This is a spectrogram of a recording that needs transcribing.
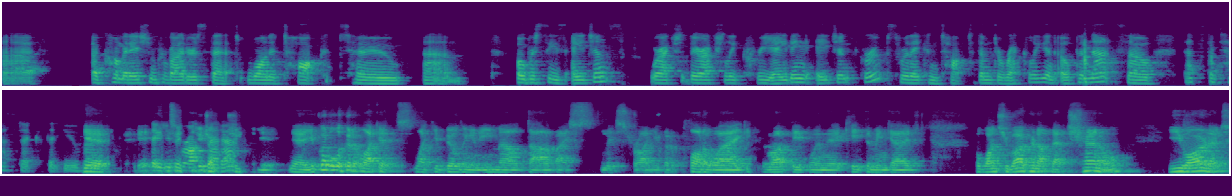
uh, accommodation providers that want to talk to um, overseas agents. We're actually they're actually creating agent groups where they can talk to them directly and open that. So that's fantastic that you yeah that you brought that up. Yeah, you've got to look at it like it's like you're building an email database list, right? You've got to plot away, get the right people in there, keep them engaged. But once you open up that channel, you own it,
